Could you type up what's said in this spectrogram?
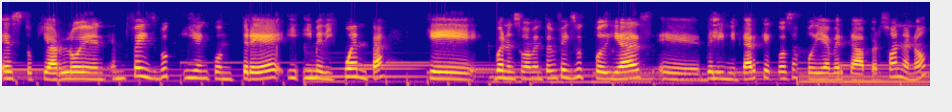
estoquearlo en, en Facebook y encontré y, y me di cuenta que, bueno, en su momento en Facebook podías eh, delimitar qué cosas podía ver cada persona, ¿no?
